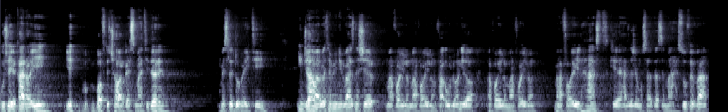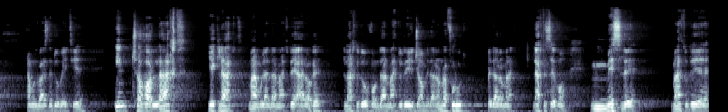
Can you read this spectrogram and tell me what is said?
گوشه قرایی یک بافت چهار قسمتی داره. مثل دو بیتی. اینجا هم البته می‌بینیم وزن شعر مفایلون مفایلون فعولون یا مفایلون مفایلون مفایل هست که هزج مسدس محصوفه و همون وزن دو بیتیه. این چهار لخت یک لخت معمولا در محدوده عراق لخت دوم در محدوده جامدران و فرود. به درآمد لخت سوم مثل محدوده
